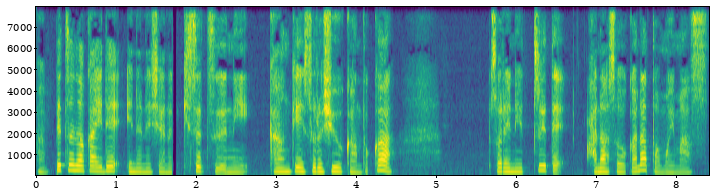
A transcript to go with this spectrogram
まあ、別の回でインドネシアの季節に関係する習慣とかそれについて話そうかなと思います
